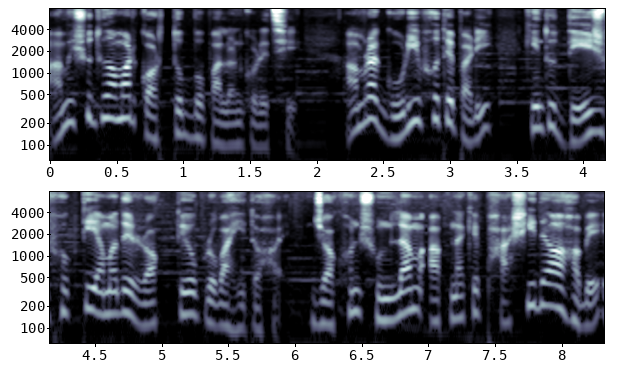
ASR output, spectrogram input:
আমি শুধু আমার কর্তব্য পালন করেছি। আমরা গরিব হতে পারি, কিন্তু দেশভক্তি আমাদের রক্তেও প্রবাহিত হয়। যখন শুনলাম আপনাকে ফাঁসি দেওয়া হবে,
